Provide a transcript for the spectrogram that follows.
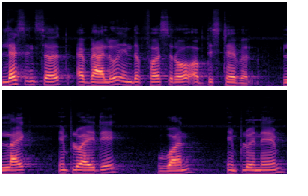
let's insert a value in the first row of this table like employee ID 1 employee name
